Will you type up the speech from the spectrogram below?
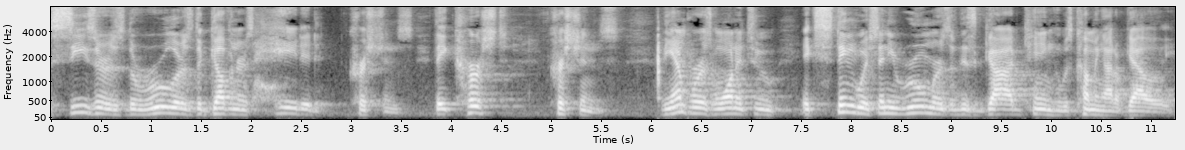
Caesars, the rulers, the governors hated Christians. They cursed Christians. The emperors wanted to extinguish any rumors of this God king who was coming out of Galilee.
